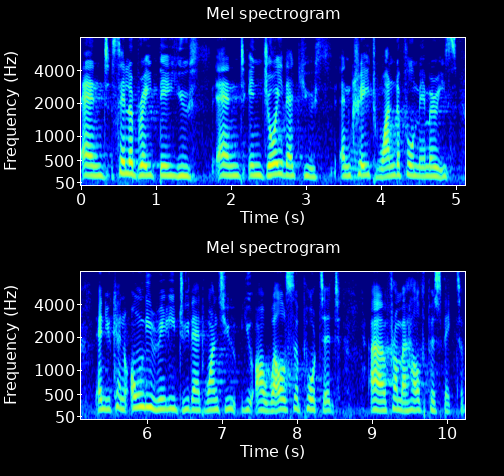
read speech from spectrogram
and celebrate their youth and enjoy that youth and create wonderful memories. And you can only really do that once you, you are well supported uh, from a health perspective.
